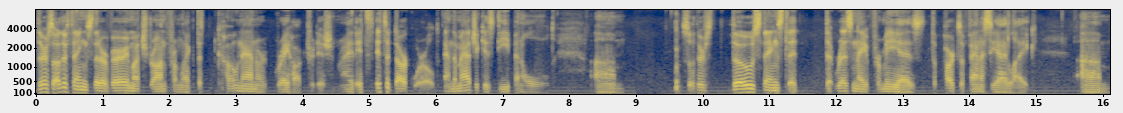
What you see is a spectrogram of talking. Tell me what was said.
there's other things that are very much drawn from like the Conan or Greyhawk tradition, right? It's it's a dark world, and the magic is deep and old. Um, so there's those things that that resonate for me as the parts of fantasy I like. Um,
